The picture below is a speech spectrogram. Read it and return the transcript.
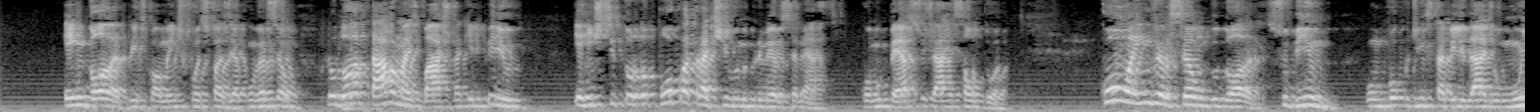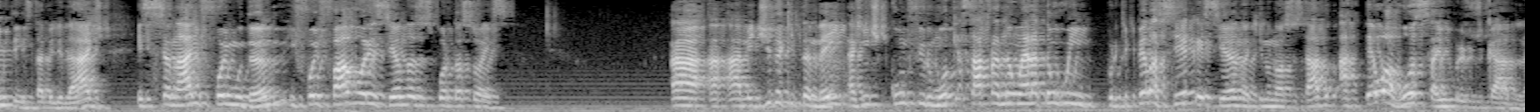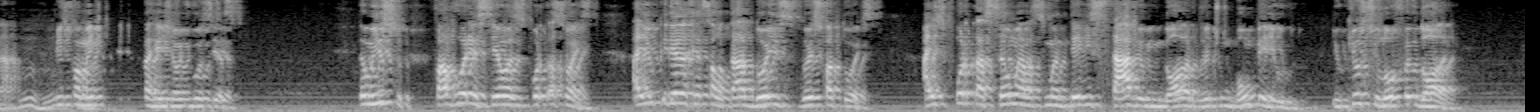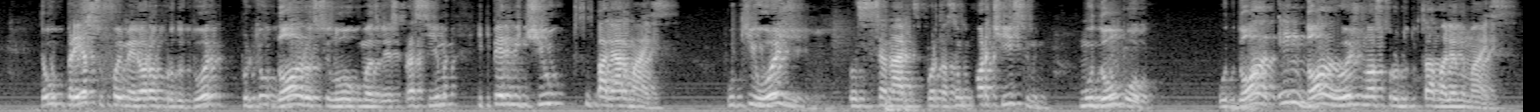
em dólar principalmente, fosse fazer a conversão, porque o dólar estava mais baixo naquele período. E a gente se tornou pouco atrativo no primeiro semestre, como o Pércio já ressaltou. Com a inversão do dólar subindo, com um pouco de instabilidade ou muita instabilidade, esse cenário foi mudando e foi favorecendo as exportações à, à, medida que também a gente confirmou que a safra não era tão ruim, porque pela seca esse ano aqui no nosso estado, até o arroz saiu prejudicado, né? Uhum. principalmente na região de vocês. Então isso favoreceu as exportações. Aí eu queria ressaltar dois, dois fatores. A exportação ela se manteve estável em dólar durante um bom período, e o que oscilou foi o dólar. Então, o preço foi melhor ao produtor porque o dólar oscilou algumas vezes para cima e permitiu se pagar mais. O que hoje, com esse cenário de exportação fortíssimo, mudou um pouco. O dólar, em dólar, hoje o nosso produto está valendo mais.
